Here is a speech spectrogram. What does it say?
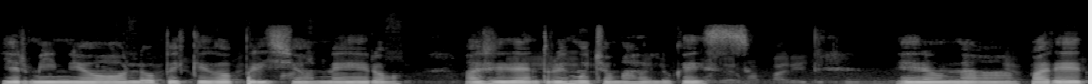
Y Herminio López quedó prisionero allí dentro. Y mucho más de lo que es. Era una pared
